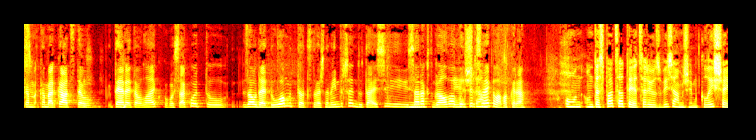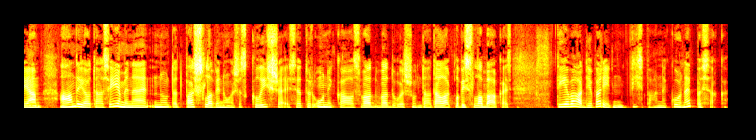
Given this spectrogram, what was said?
Kam, kamēr kāds tev tērē tavu laiku, kaut ko sakot, tu zaudē domu, tad tas tev vairs nav interesanti. Tu taisi sarakstu galvā, ko pirks tā. veikalā vakarā. Un, un tas pats attiecas arī uz visām šīm klišejām. Andi jau tās pieminēja, nu, tādas pašslavinošas klišejas, ja tur unikāls, vad, vadošs un tā tālāk, vislabākais. Tie vārdi jau arī vispār neko nepasaka.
